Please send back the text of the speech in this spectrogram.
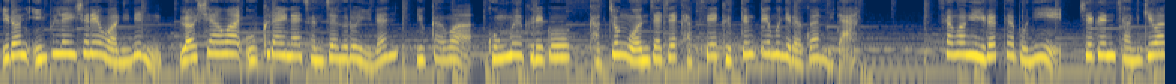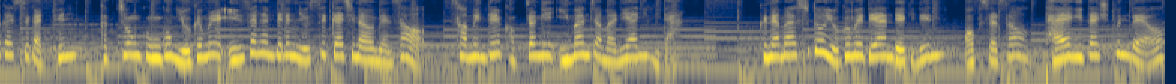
이런 인플레이션의 원인은 러시아와 우크라이나 전쟁으로 인한 유가와 곡물 그리고 각종 원자재 값의 급등 때문이라고 합니다. 상황이 이렇다 보니 최근 전기와 가스 같은 각종 공공요금을 인상한다는 뉴스까지 나오면서 서민들 걱정이 이만저만이 아닙니다. 그나마 수도 요금에 대한 얘기는 없어서 다행이다 싶은데요.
